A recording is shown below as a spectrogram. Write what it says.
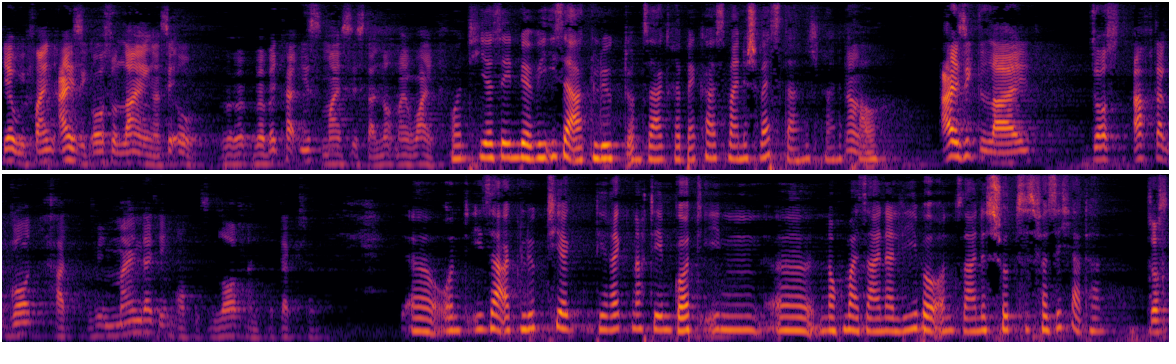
Here we find Isaac also lying and say, Oh, Rebecca is my sister, not my wife. Und hier sehen wir, wie Isaak lügt und sagt, Rebekka ist meine Schwester, nicht meine No. Frau. Isaac lied just after God had reminded him of his love and protection. Äh, Und Isaak lügt hier direkt nachdem Gott ihn äh, nochmal seiner Liebe und seines Schutzes versichert hat. Just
